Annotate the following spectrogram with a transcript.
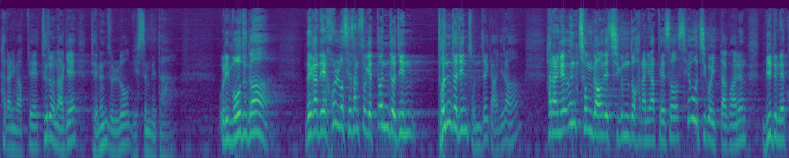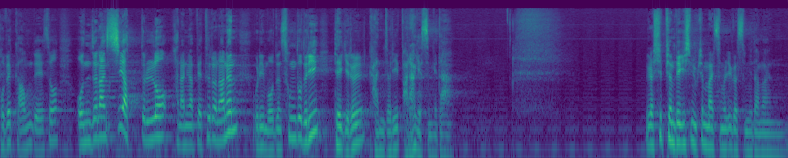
하나님 앞에 드러나게 되는 줄로 믿습니다. 우리 모두가 내가 내 홀로 세상 속에 던져진 던져진 존재가 아니라 하나님의 은총 가운데 지금도 하나님 앞에서 세워지고 있다고 하는 믿음의 고백 가운데에서 온전한 씨앗들로 하나님 앞에 드러나는 우리 모든 성도들이 되기를 간절히 바라겠습니다. 우리가 시편 126편 말씀을 읽었습니다만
